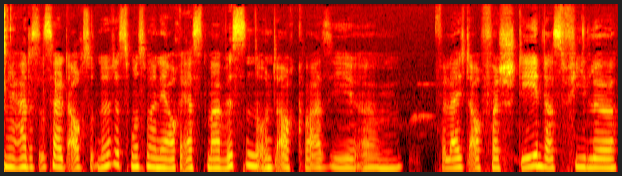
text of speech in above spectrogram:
Ja, das ist halt auch so, ne? Das muss man ja auch erstmal wissen und auch quasi ähm, vielleicht auch verstehen, dass viele,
